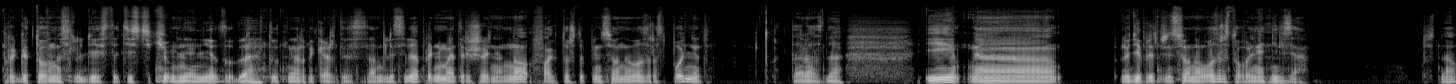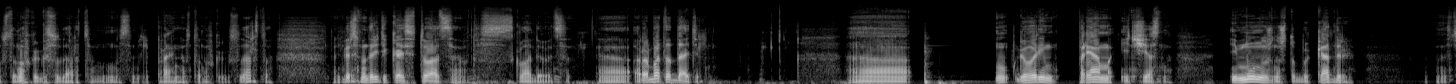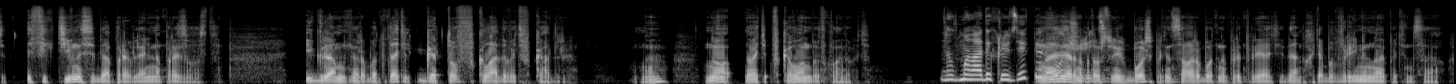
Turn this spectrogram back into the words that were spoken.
Про готовность людей статистики у меня нету, да. Тут, наверное, каждый сам для себя принимает решение. Но факт то, что пенсионный возраст поднят, это раз, да. И э, людей предпенсионного возраста увольнять нельзя. То есть, да, установка государства. Ну, на самом деле, правильная установка государства. Но теперь смотрите, какая ситуация вот складывается. Э, работодатель. Э, ну, говорим прямо и честно. Ему нужно, чтобы кадры значит, эффективно себя проявляли на производстве. И грамотный работодатель готов вкладывать в кадры. Да? Но давайте, в кого он будет вкладывать? Ну, в молодых людей в первую Наверное, очередь. потому что у них больше потенциала работы на предприятии, да, ну хотя бы временной потенциал.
